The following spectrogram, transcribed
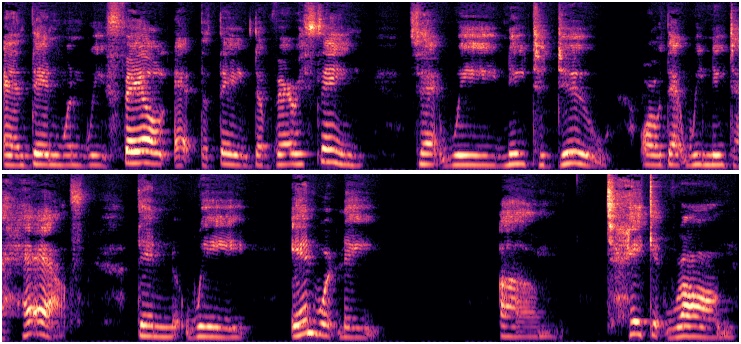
And then when we fail at the thing, the very thing that we need to do or that we need to have, then we inwardly um, take it wrong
